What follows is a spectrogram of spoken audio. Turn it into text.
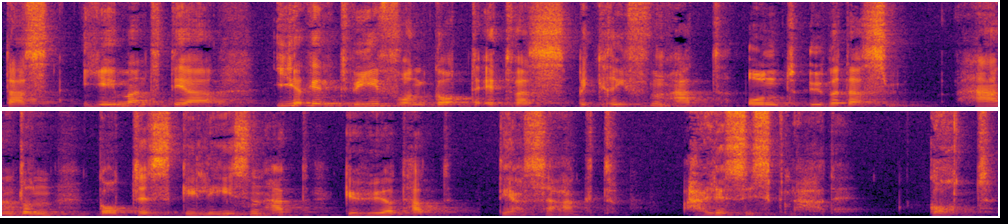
dass jemand, der irgendwie von Gott etwas begriffen hat und über das Handeln Gottes gelesen hat, gehört hat, der sagt, alles ist Gnade. Gott,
